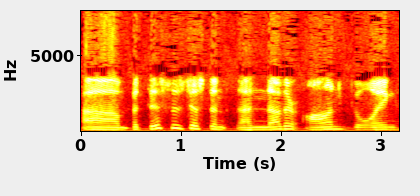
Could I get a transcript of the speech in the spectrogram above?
Um, but this is just an, another ongoing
